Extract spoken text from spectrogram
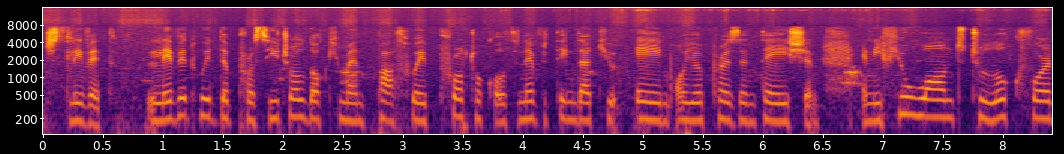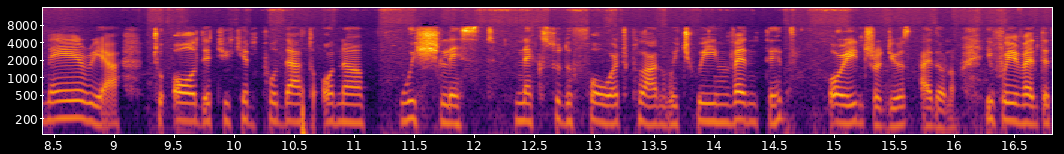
just leave it. Leave it with the procedural document, pathway, protocols, and everything that you aim or your presentation. And if you want to look for an area to audit, you can put that on a wish list next to the forward plan, which we invented or introduced. I don't know if we invented.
